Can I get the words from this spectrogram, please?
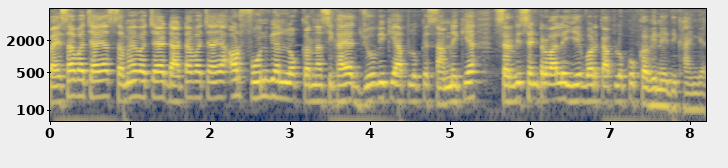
पैसा बचाया, समय बचाया, डाटा बचाया और फ़ोन भी अनलॉक करना सिखाया, जो भी कि आप लोग के सामने किया। सर्विस सेंटर वाले ये वर्क आप लोग को कभी नहीं दिखाएँगे।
